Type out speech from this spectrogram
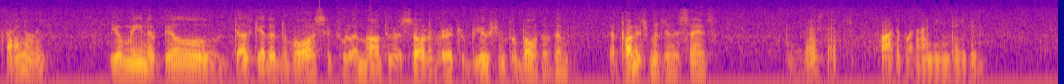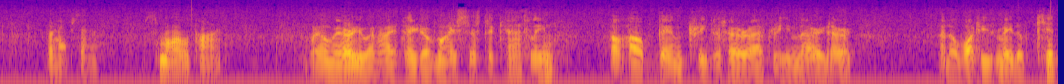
finally. You mean if Bill does get a divorce, it will amount to a sort of retribution for both of them? A punishment, in a sense? Yes, that's part of what I mean, David. Perhaps a small part. Well, Mary, when I think of my sister Kathleen, of how Ben treated her after he married her, and of what he's made of Kit,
